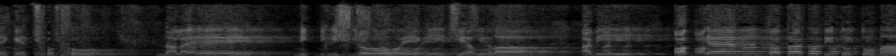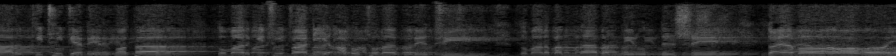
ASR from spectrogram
থেকে ছোট নালায় নিকৃষ্ট হয়ে গিয়েছি আল্লাহ। আমি অজ্ঞান তথাকথিত তোমার কিছু জ্ঞানের কথা, তোমার কিছু বাণী আলোচনা করেছি। তোমার বান্দা বান্দির উদ্দেশ্যে দয়াময়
